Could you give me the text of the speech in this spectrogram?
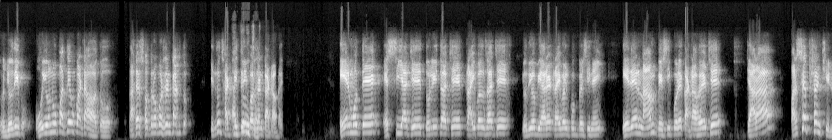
তো যদি ওই অনুপাতেও কাটা হতো তাহলে সতেরো পার্সেন্ট কাটতো কিন্তু থার্টি থ্রি পার্সেন্ট কাটা হয় এর মধ্যে এসসি আছে দলিত আছে ট্রাইবালস আছে যদিও বিহারে ট্রাইবাল খুব বেশি নেই। এদের নাম বেশি করে কাটা হয়েছে যারা পারসেপশন ছিল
